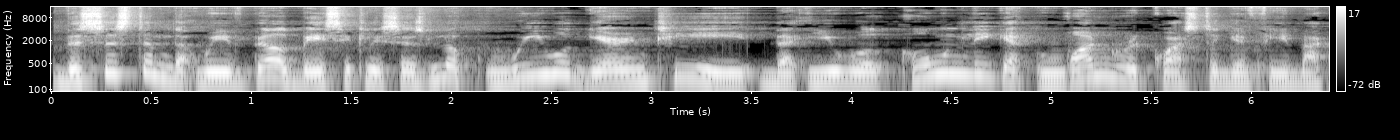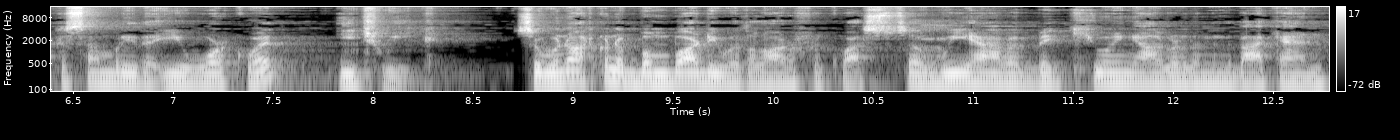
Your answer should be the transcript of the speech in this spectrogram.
The system that we've built basically says, look, we will guarantee that you will only get one request to give feedback to somebody that you work with each week. So we're not going to bombard you with a lot of requests. So we have a big queuing algorithm in the back end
